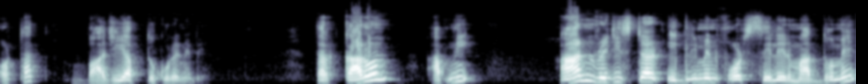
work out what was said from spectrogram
অর্থাৎ বাজেয়াপ্ত করে নেবে। তার কারণ, আপনি আনরেজিস্টার্ড এগ্রিমেন্ট ফর সেলের মাধ্যমে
